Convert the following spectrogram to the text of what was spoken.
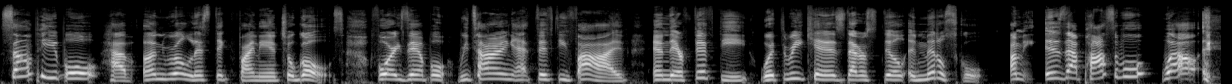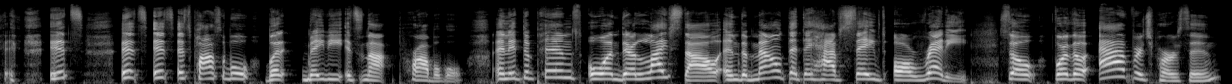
Some people have unrealistic financial goals. For example, retiring at 55 and they're 50 with three kids that are still in middle school. I mean, is that possible? Well, it's it's it's it's possible, but maybe it's not probable. And it depends on their lifestyle and the amount that they have saved already. So, for the average person,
